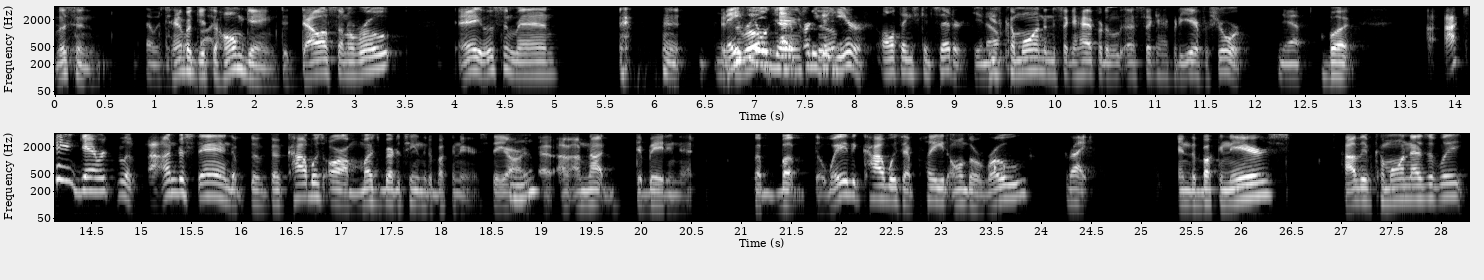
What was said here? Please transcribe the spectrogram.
Listen, was, that was Tampa gets a home game. The Dallas on the road. Hey, listen, man. Mayfield's had a pretty still. good year, all things considered. You know, he's come on in the second half of the uh, second half of the year for sure. Yeah, but I can't guarantee. Look, I understand the, the, the, Cowboys are a much better team than the Buccaneers. They are. Mm-hmm. I, am not debating that. But but the way the Cowboys have played on the road, right, and the Buccaneers, how they've come on as of late,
